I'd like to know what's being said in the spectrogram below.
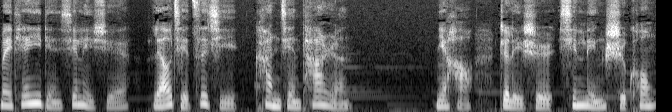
每天一点心理学，了解自己，看见他人。你好，这里是心灵时空。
